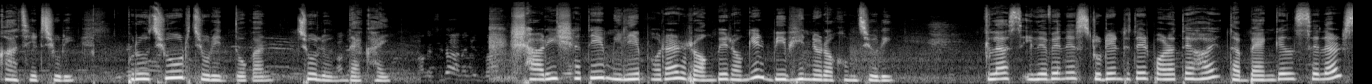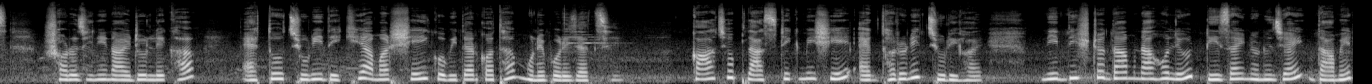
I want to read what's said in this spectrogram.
কাঁচের চুড়ি। প্রচুর চুড়ির দোকান। চলুন দেখাই। শাড়ির সাথে মিলিয়ে পড়ার রং বেরঙের বিভিন্ন রকম চুড়ি। ক্লাস ইলেভেনের স্টুডেন্টদের পড়াতে হয় দ্য ব্যাঙ্গেল সেলার্স, সরোজিনী নাইডুর লেখা। এত চুরি দেখে আমার সেই কবিতার কথা মনে পড়ে যাচ্ছে। কাঁচ ও প্লাস্টিক মিশিয়ে এক ধরনের চুড়ি হয়। নির্দিষ্ট দাম না হলেও ডিজাইন অনুযায়ী দামের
